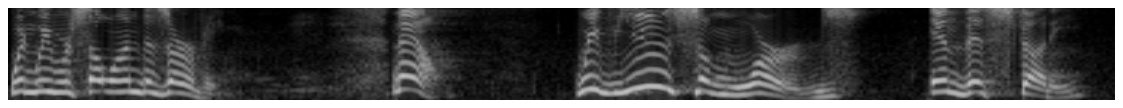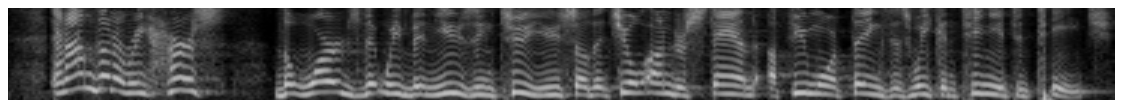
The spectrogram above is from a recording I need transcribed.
when we were so undeserving. Now, we've used some words in this study, and I'm going to rehearse the words that we've been using to you so that you'll understand a few more things as we continue to teach.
